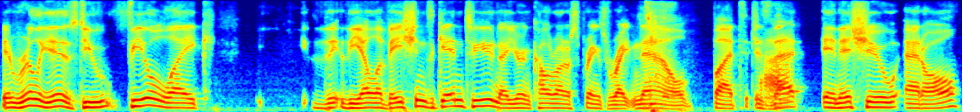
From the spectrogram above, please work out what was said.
It really is. Do you feel like the the elevation's getting to you? Now you're in Colorado Springs right now, but is that an issue at all?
